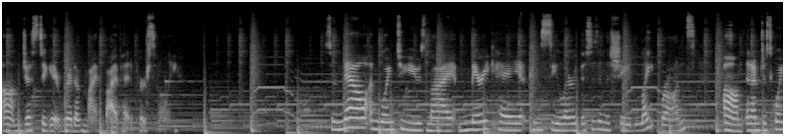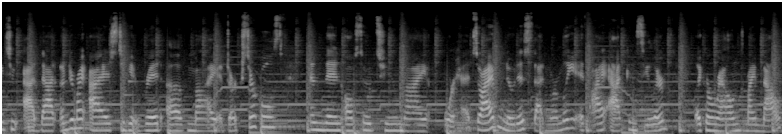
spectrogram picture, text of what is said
um, just to get rid of my five head personally. So now I'm going to use my Mary Kay concealer. This is in the shade Light Bronze. Um, and I'm just going to add that under my eyes to get rid of my dark circles and then also to my forehead. So I've noticed that normally if I add concealer like around my mouth,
